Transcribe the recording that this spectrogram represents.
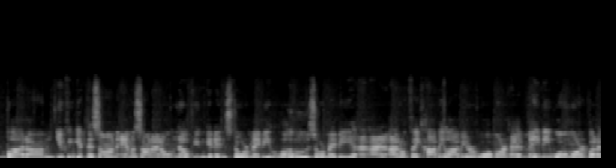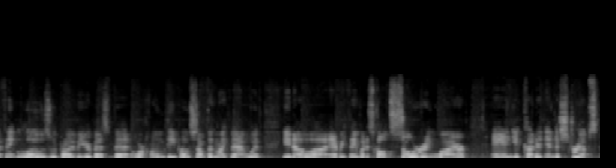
but um, you can get this on Amazon. I don't know if you can get it in store. Maybe Lowe's or maybe, I, I don't think Hobby Lobby or Walmart have, maybe Walmart, but I think Lowe's would probably be your best bet or Home Depot, something like that with, you know, uh, everything. But it's called soldering wire and you cut it into strips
